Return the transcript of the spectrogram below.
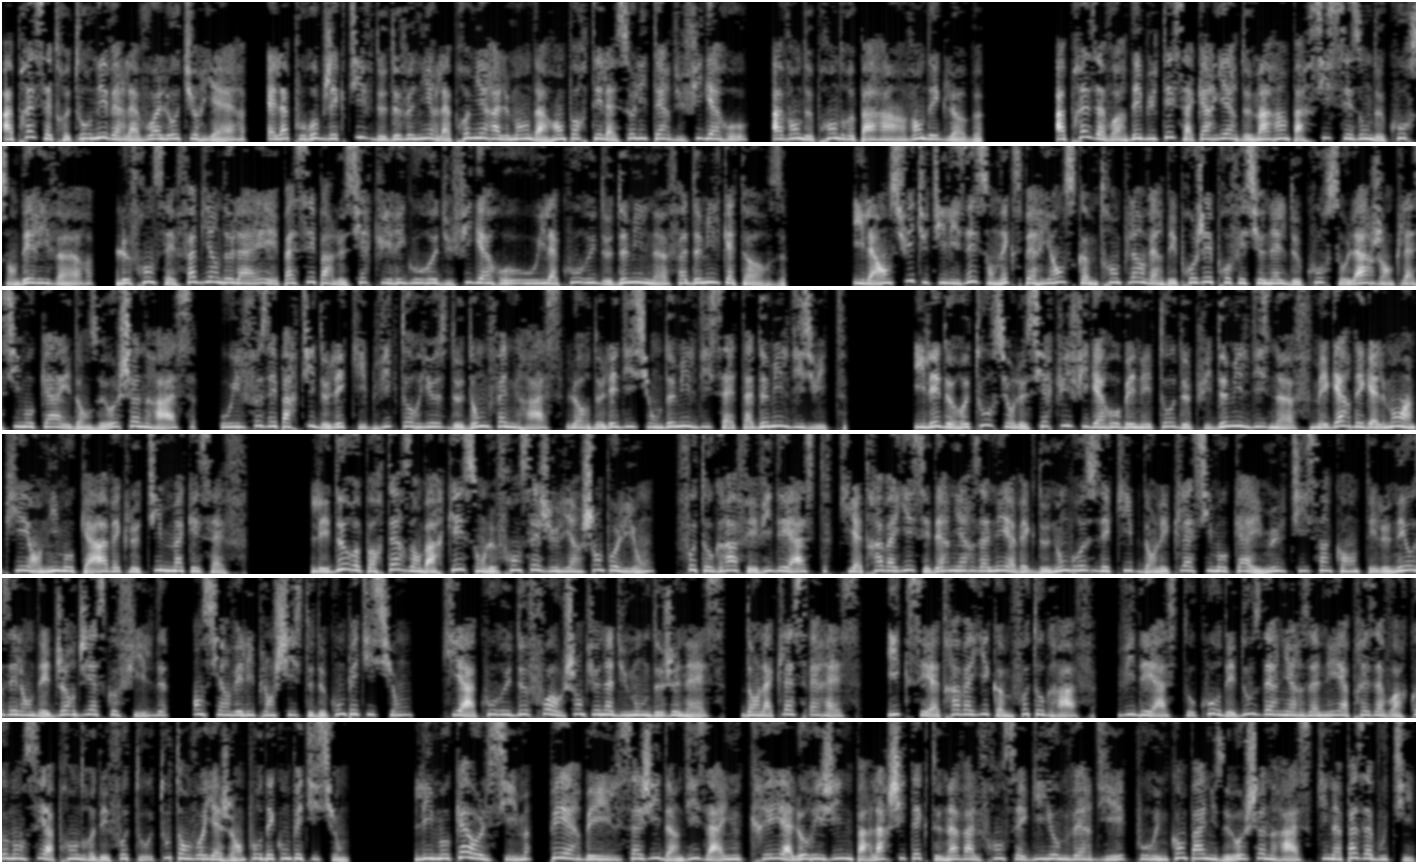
Après s'être tournée vers la voile hauturière, elle a pour objectif de devenir la première Allemande à remporter la solitaire du Figaro, avant de prendre part à un Vendée Globe. Après avoir débuté sa carrière de marin par six saisons de course en dériveur, le Français Fabien Delahaye est passé par le circuit rigoureux du Figaro où il a couru de 2009 à 2014. Il a ensuite utilisé son expérience comme tremplin vers des projets professionnels de course au large en classe IMOCA et dans The Ocean Race, où il faisait partie de l'équipe victorieuse de Dongfeng Race lors de l'édition 2017 à 2018. Il est de retour sur le circuit Figaro Beneteau depuis 2019 mais garde également un pied en IMOCA avec le team MacSF. Les deux reporters embarqués sont le français Julien Champollion, photographe et vidéaste, qui a travaillé ces dernières années avec de nombreuses équipes dans les classes IMOCA et Multi 50 et le néo-zélandais Georgia Schofield, ancien véliplanchiste de compétition, qui a accouru deux fois au championnat du monde de jeunesse, dans la classe RS, X et a travaillé comme photographe, vidéaste au cours des douze dernières années après avoir commencé à prendre des photos tout en voyageant pour des compétitions. L'IMOCA Holcim, PRB Il s'agit d'un design créé à l'origine par l'architecte naval français Guillaume Verdier pour une campagne The Ocean Race qui n'a pas abouti.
